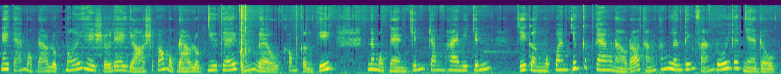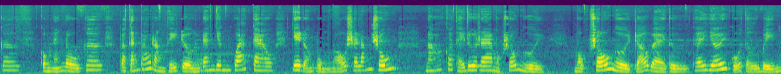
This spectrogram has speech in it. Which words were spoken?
ngay cả một đạo luật mới hay sự đe dọa sẽ có một đạo luật như thế cũng đều không cần thiết. Năm 1929, chỉ cần một quan chức cấp cao nào đó thẳng thắn lên tiếng phản đối các nhà đầu cơ cùng nạn đầu cơ và cảnh báo rằng thị trường đang dâng quá cao, giai đoạn bùng nổ sẽ lắng xuống. Nó có thể đưa ra một số người một số người trở về từ thế giới của tự biện.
